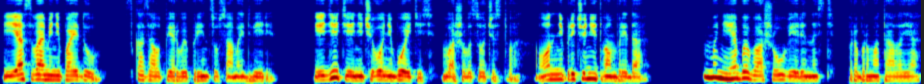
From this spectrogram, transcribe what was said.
«Я с вами не пойду», — сказал первый принц у самой двери. «Идите и ничего не бойтесь, ваше высочество. Он не причинит вам вреда». «Мне бы ваша уверенность», — пробормотала я.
